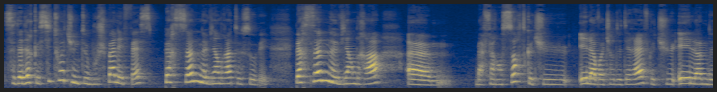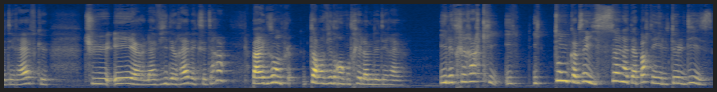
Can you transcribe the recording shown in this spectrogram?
C'est-à-dire que si toi tu ne te bouges pas les fesses, personne ne viendra te sauver. Personne ne viendra... Euh, bah, faire en sorte que tu aies la voiture de tes rêves, que tu aies l'homme de tes rêves, que tu aies euh, la vie de rêve, etc. Par exemple, tu as envie de rencontrer l'homme de tes rêves. Il est très rare qu'il tombe comme ça, il sonne à ta porte et ils te le disent.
